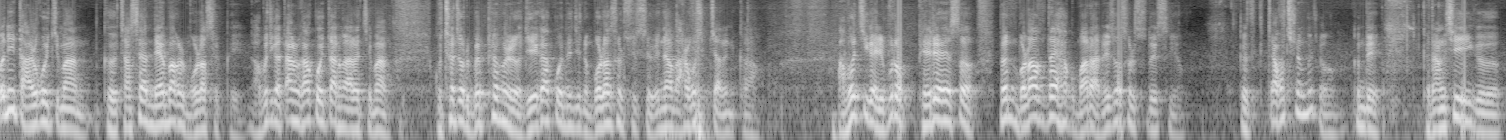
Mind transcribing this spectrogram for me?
뻔히 다 알고 있지만 그 자세한 내막을 몰랐을 거예요. 아버지가 땅을 갖고 있다는 걸 알았지만 구체적으로 몇 평을 어디에 갖고 있는지는 몰랐을 수 있어요. 왜냐하면 알고 싶지 않으니까. 아버지가 일부러 배려해서 넌 몰라도 돼 하고 말 안 해줬을 수도 있어요. 그 짜고 치는 거죠. 근데 그 당시 그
